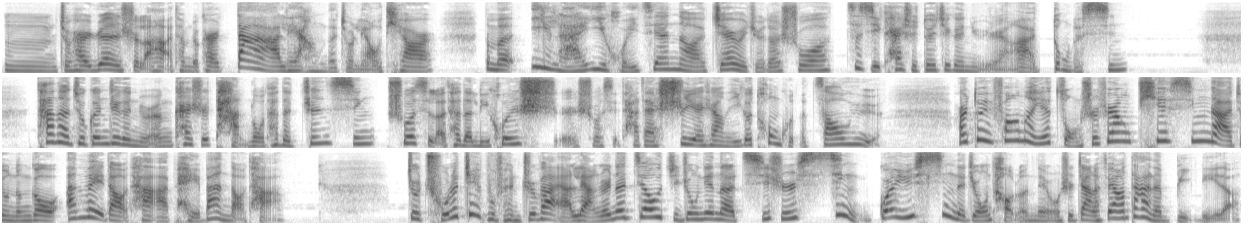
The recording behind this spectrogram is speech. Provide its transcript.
嗯就开始认识了哈，他们就开始大量的就聊天儿。那么一来一回间呢，Jerry 觉得说自己开始对这个女人啊动了心。他呢就跟这个女人开始袒露他的真心，说起了他的离婚史，说起他在事业上的一个痛苦的遭遇。而对方呢，也总是非常贴心的，就能够安慰到他啊，陪伴到他。就除了这部分之外啊，两个人的交集中间呢，其实性关于性的这种讨论内容是占了非常大的比例的。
